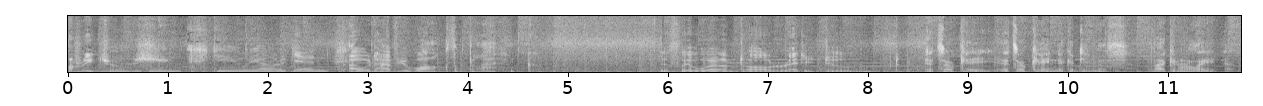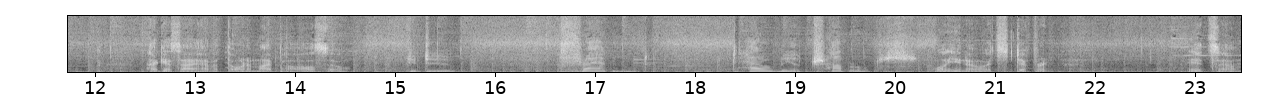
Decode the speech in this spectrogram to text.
creatures? Here we are again. I would have you walk the plank. If we weren't already doomed. It's okay. It's okay, Nicodemus. I can relate. I guess I have a thorn in my paw also. You do? Friend, tell me your troubles. Well, you know, it's different. It's, um,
